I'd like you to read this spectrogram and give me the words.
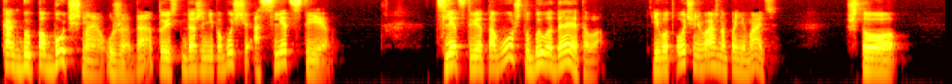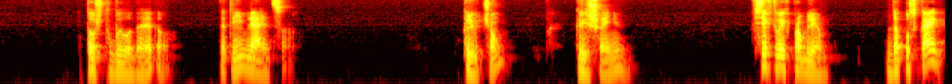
как бы побочное уже, да, то есть даже не побочное, а следствие. Следствие того, что было до этого. И вот очень важно понимать, что то, что было до этого, это является ключом к решению всех твоих проблем – да пускай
